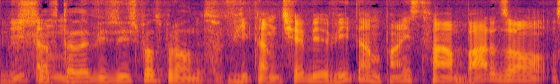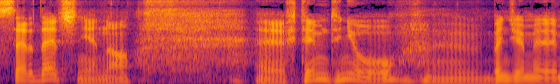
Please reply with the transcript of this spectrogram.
Witam. Szef telewizji Idź Pod Prąd. Witam Ciebie, witam Państwa bardzo serdecznie. No, e, w tym dniu e, będziemy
